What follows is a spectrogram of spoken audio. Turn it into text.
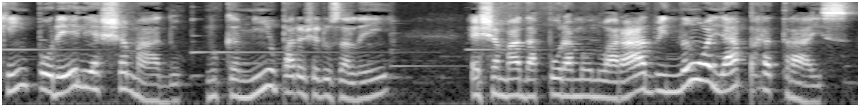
quem por ele é chamado no caminho para Jerusalém é chamado a pôr a mão no arado e não olhar para trás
